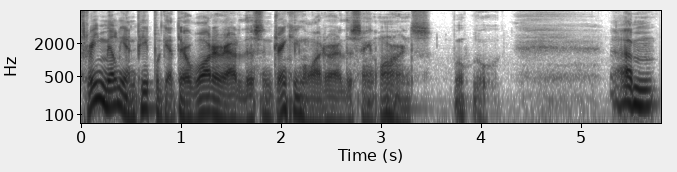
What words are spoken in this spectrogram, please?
3 million people get their water out of this and drinking water out of the St. Lawrence. Um,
